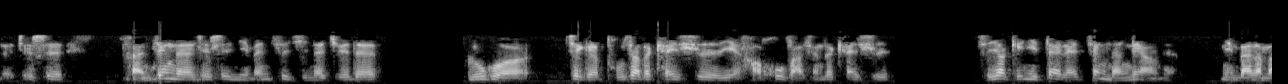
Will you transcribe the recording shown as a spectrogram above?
的，就是反正呢，就是你们自己呢觉得，如果。这个菩萨的开示也好，护法神的开示，只要给你带来正能量的，明白了吗？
